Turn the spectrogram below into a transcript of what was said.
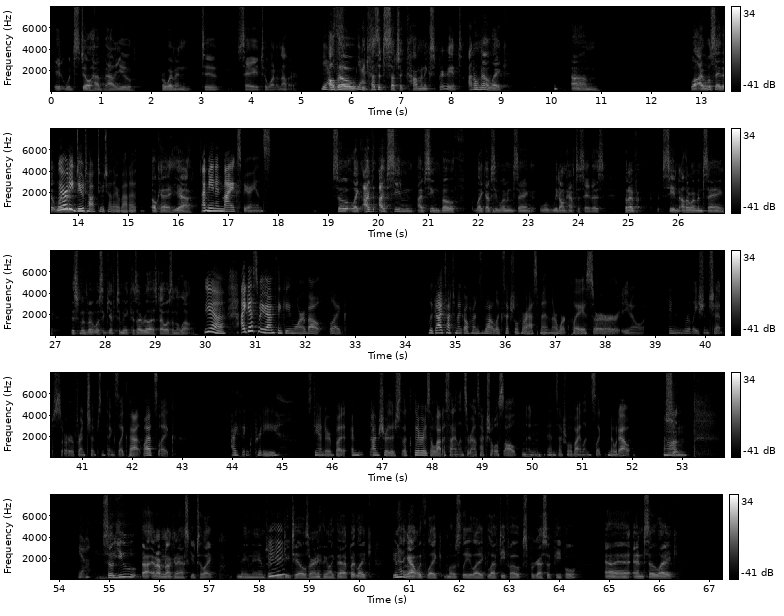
it would still have value for women to say to one another. Yes. Although Yes. because it's such a common experience, I don't know. Like, um, well, I will say that we women, already do talk to each other about it Okay, yeah. I mean in my experience So like I've I've seen I've seen both. Like I've seen women saying, "Well, we don't have to say this," but I've seen other women saying, "This movement was a gift to me because I realized I wasn't alone." Yeah. I guess maybe I'm thinking more about like like I talk to my girlfriends about like sexual harassment in their workplace or, you know, in relationships or friendships and things like that. That's like I think pretty standard, but I'm I'm sure there's like there is a lot of silence around sexual assault and, and sexual violence, like no doubt. So- Um yeah. So you, uh, and I'm not going to ask you to like name names or Mm-hmm. do details or anything like that, but like you hang out with like mostly like lefty folks, progressive people, uh, and so like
